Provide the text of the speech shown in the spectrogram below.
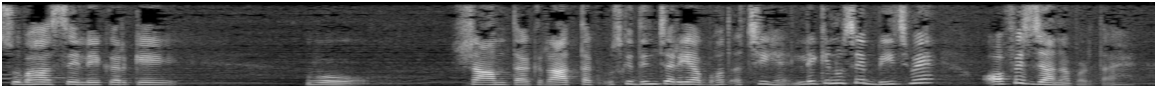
सुबह से लेकर के वो शाम तक, रात तक उसकी दिनचर्या बहुत अच्छी है, लेकिन उसे बीच में ऑफ़िस जाना पड़ता है।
